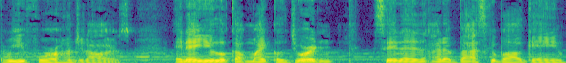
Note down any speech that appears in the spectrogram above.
three, four hundred dollars, and then you look at Michael Jordan sitting at a basketball game,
